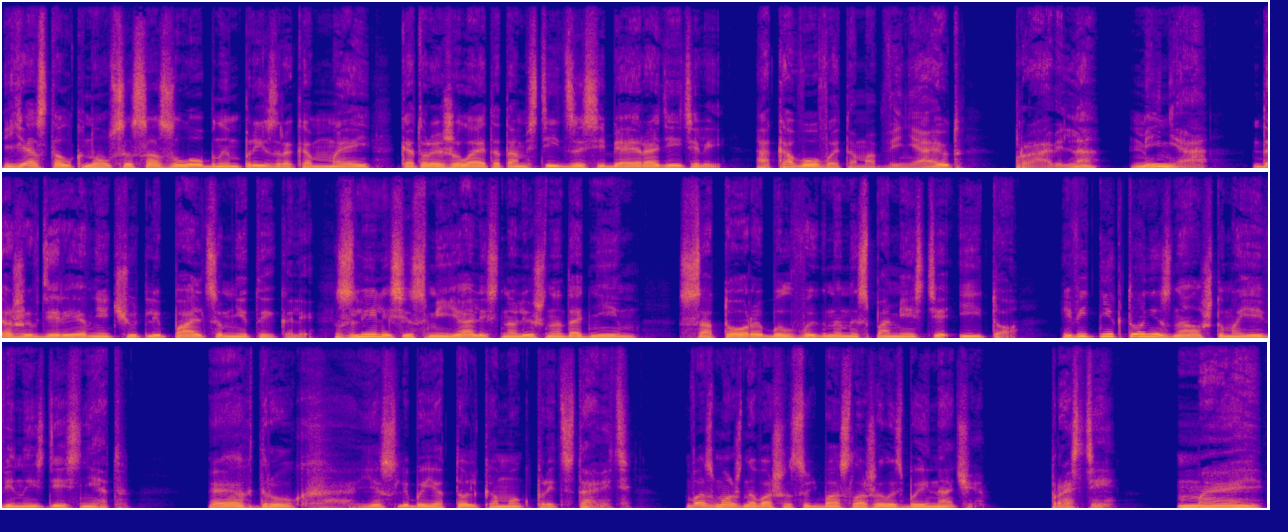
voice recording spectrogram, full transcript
Я столкнулся со злобным призраком Мэй, который желает отомстить за себя и родителей. А кого в этом обвиняют? Правильно, меня. Даже в деревне чуть ли пальцем не тыкали. Злились и смеялись, но лишь над одним. Саторы был выгнан из поместья Ито. И ведь никто не знал, что моей вины здесь нет. Эх, друг, если бы я только мог представить. Возможно, ваша судьба сложилась бы иначе. Прости. Мэй,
